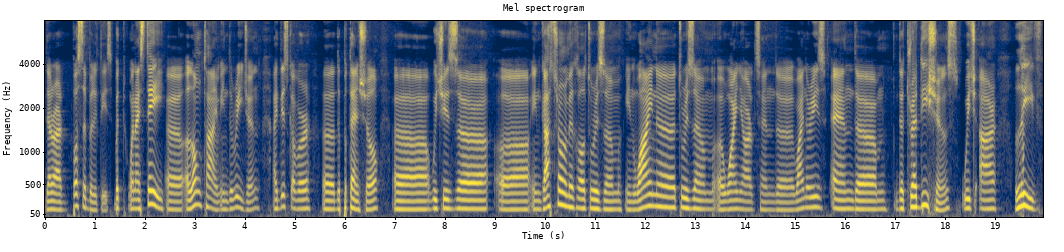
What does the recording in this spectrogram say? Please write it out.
there are possibilities but when I stay uh, a long time in the region I discover uh, the potential uh, which is uh, uh, in gastronomical tourism in wine tourism vineyards and wineries and um, the traditions which are live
